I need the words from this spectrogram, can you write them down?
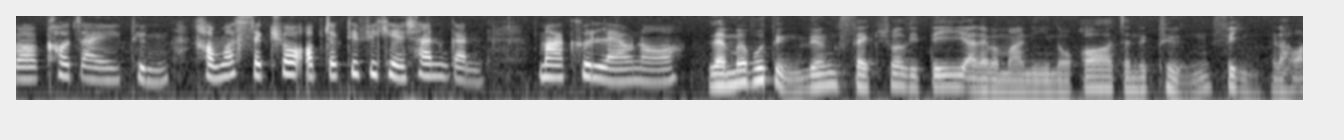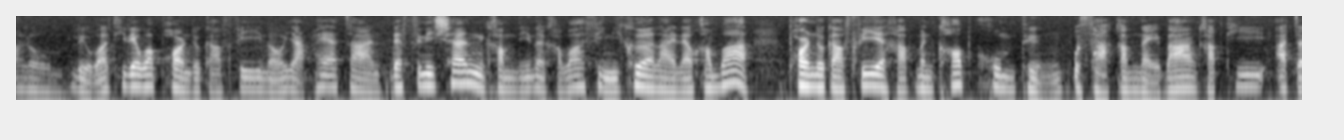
ก็เข้าใจถึงคำว่า sexual objectification กันมากขึ้นแล้วเนาะและเมื่อพูดถึงเรื่อง sexuality อะไรประมาณนี้เนอะก็จะนึกถึงสิ่งเร้าอารมณ์ หรือว่าที่เรียกว่า pornography เนอะอยากให้อาจารย์ definition คำนี้หน่อยครับว่าสิ่งนี้คืออะไรแล้วคำว่า pornography ครับมันครอบคลุมถึงอุตสาหกรรมไหนบ้างครับ ที่อาจจะ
